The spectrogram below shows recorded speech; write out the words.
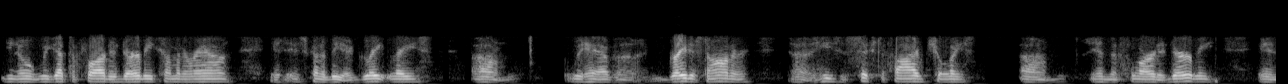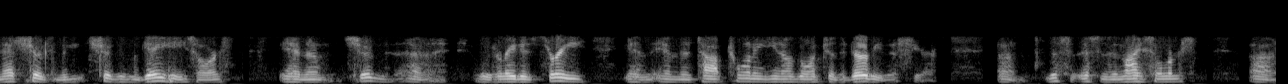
you know, we got the Florida Derby coming around. It, it's going to be a great race. Um, we have uh, Greatest Honor. Uh, he's a six to five choice um, in the Florida Derby, and that's Sugar, Sugar McGaughey's horse. And um, Sugar uh, was rated three in in the top 20, you know, going to the Derby this year. Um, this this is a nice horse. Uh,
